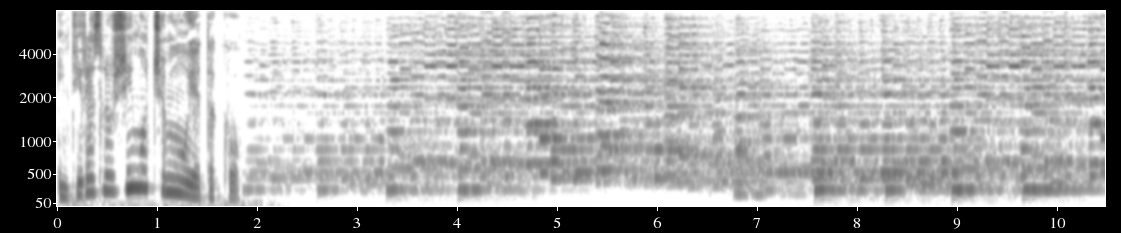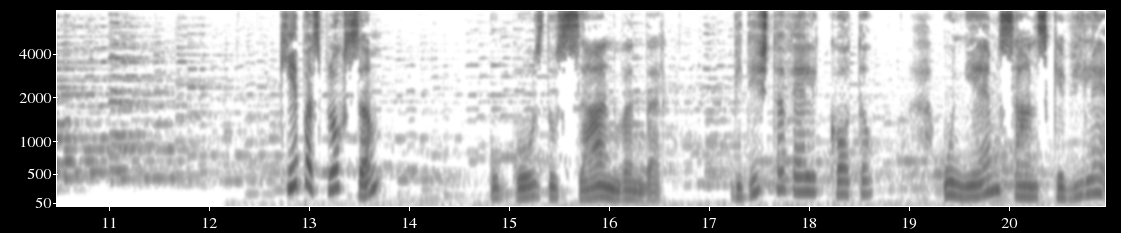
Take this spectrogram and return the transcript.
in ti razložimo, čemu je tako. Kje pa sploh sem? V gozdu san, vendar. Vidiš ta velik kotov? V njem sanske vile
